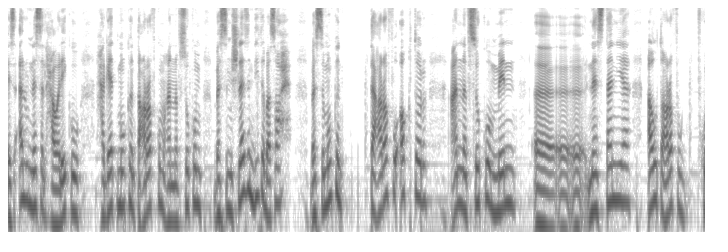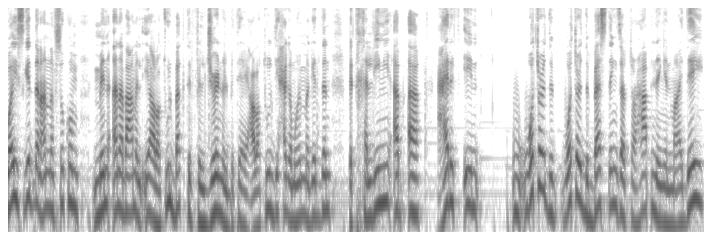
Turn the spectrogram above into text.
اسألوا الناس اللي حواليكوا حاجات ممكن تعرفكم عن نفسكم بس مش لازم دي تبقى صح بس ممكن تعرفوا أكتر عن نفسكم من ناس تانية أو تعرفوا كويس جدا عن نفسكم من أنا بعمل إيه. على طول بكتب في الجورنال بتاعي. على طول دي حاجة مهمة جدا بتخليني أبقى عارف إيه what are the what are the best things that are happening in my day?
